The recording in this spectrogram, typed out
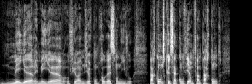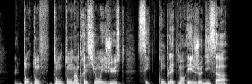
meilleur et meilleur au fur et à mesure qu'on progresse en niveau. Par contre, ce que ça confirme, enfin par contre, ton, ton, ton, impression est juste, c'est complètement, et je dis ça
